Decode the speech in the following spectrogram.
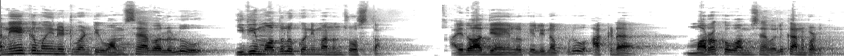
అనేకమైనటువంటి వంశావళులు ఇది మొదలుకొని మనం చూస్తాం. ఐదో అధ్యాయంలోకి వెళ్ళినప్పుడు అక్కడ మరొక వంశావళి కనపడుతుంది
